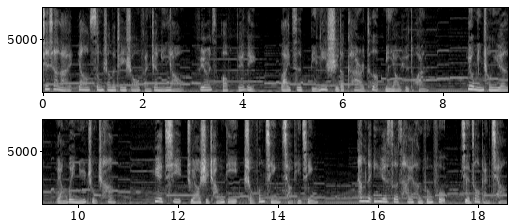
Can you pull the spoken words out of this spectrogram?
接下来要送上的这首反战民谣《Fears of Daily》，来自比利时的凯尔特民谣乐团，六名成员，两位女主唱，乐器主要是长笛、手风琴、小提琴。他们的音乐色彩很丰富，节奏感强，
